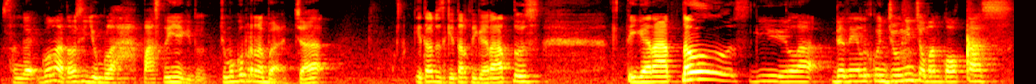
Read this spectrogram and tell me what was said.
Seenggak, gue nggak tahu sih jumlah pastinya gitu. Cuma gue pernah baca kita ada sekitar 300 300 gila. Dan yang lu kunjungin cuman kokas.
